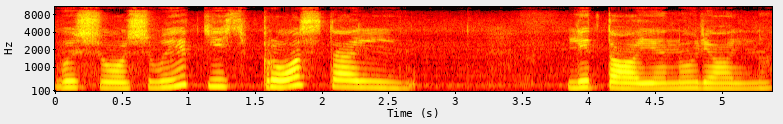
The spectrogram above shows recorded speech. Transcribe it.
Ви що, швидкість просто л- літає, ну реально.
